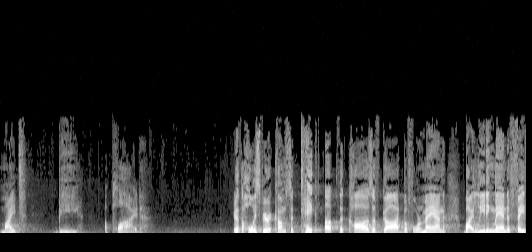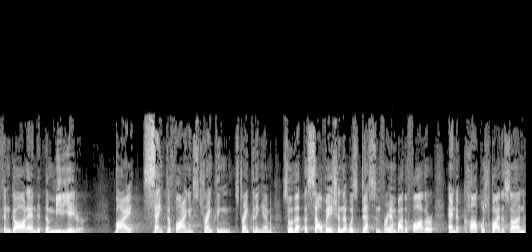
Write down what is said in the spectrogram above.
might be applied that the Holy Spirit comes to take up the cause of God before man by leading man to faith in God and the mediator, by sanctifying and strengthening, strengthening him so that the salvation that was destined for him by the Father and accomplished by the Son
